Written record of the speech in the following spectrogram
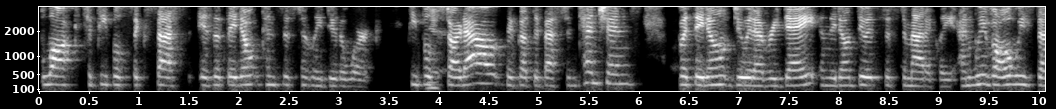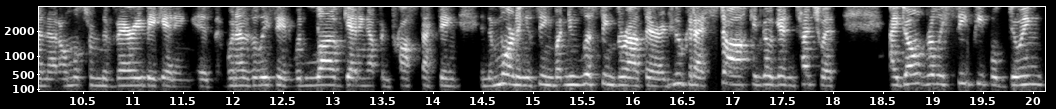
block to people's success is that they don't consistently do the work. People Yeah. start out they've got the best intentions but they don't do it every day and they don't do it systematically. And we've always done that almost from the very beginning is when i was a leasing agent would love getting up and prospecting in the morning and seeing what new listings are out there and who could i stalk and go get in touch with. I don't really see people doing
